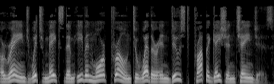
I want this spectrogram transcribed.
a range which makes them even more prone to weather-induced propagation changes.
